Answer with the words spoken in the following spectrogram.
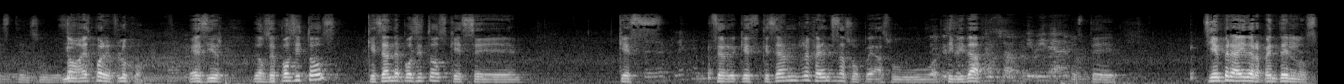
este, su- no, es por el flujo. Es decir, los depósitos, que sean depósitos que se... Que, se- que, sean referentes a su, a su actividad. Este, siempre hay de repente en los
